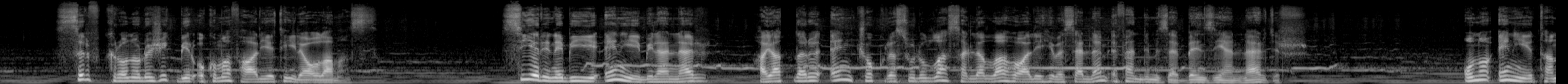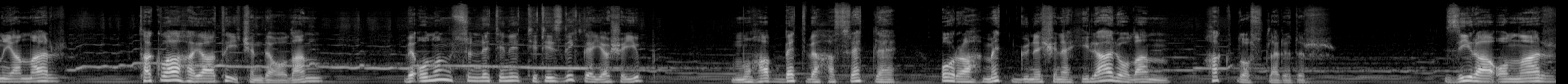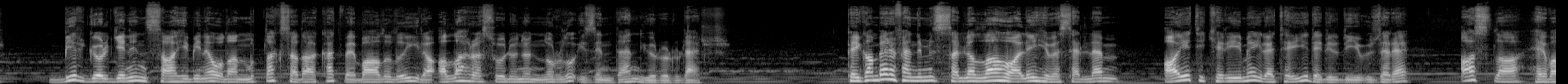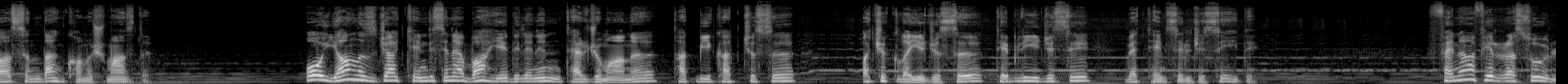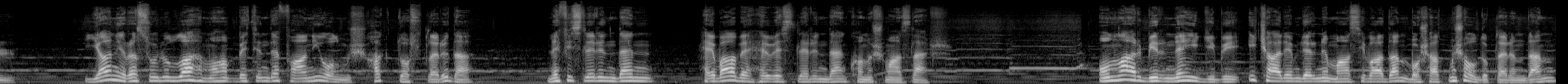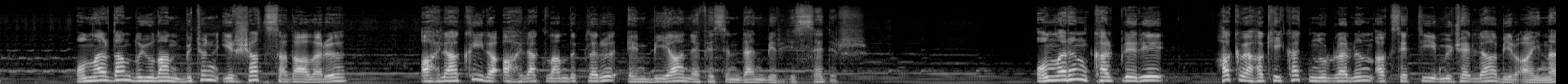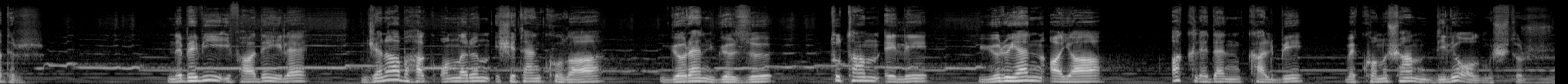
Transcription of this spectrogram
sırf kronolojik bir okuma faaliyetiyle olamaz. Siyer-i Nebi'yi en iyi bilenler, hayatları en çok Resulullah sallallahu aleyhi ve sellem Efendimiz'e benzeyenlerdir. Onu en iyi tanıyanlar, takva hayatı içinde olan ve onun sünnetini titizlikle yaşayıp, muhabbet ve hasretle o rahmet güneşine hilal olan hak dostlarıdır. Zira onlar bir gölgenin sahibine olan mutlak sadakat ve bağlılığıyla Allah Resulü'nün nurlu izinden yürürler. Peygamber Efendimiz sallallahu aleyhi ve sellem ayet-i kerime ile teyit edildiği üzere asla hevasından konuşmazdı. O yalnızca kendisine vahyedilenin tercümanı, tatbikatçısı, açıklayıcısı, tebliğcisi ve temsilcisiydi. Fenafir Resul yani Resulullah muhabbetinde fani olmuş hak dostları da nefislerinden, heva ve heveslerinden konuşmazlar. Onlar bir ney gibi iç alemlerini masivadan boşaltmış olduklarından, onlardan duyulan bütün irşat sadaları, ahlakıyla ahlaklandıkları enbiya nefesinden bir hissedir. Onların kalpleri hak ve hakikat nurlarının aksettiği mücella bir aynadır. Nebevi ifade ile Cenab-ı Hak onların işiten kulağı, gören gözü, tutan eli, yürüyen ayağı, akleden kalbi ve konuşan dili olmuştur.''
